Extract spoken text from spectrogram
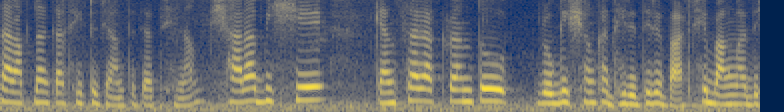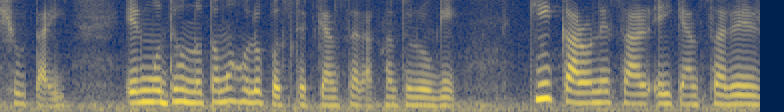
স্যার, আপনার কাছে একটু জানতে চাচ্ছিলাম। সারা বিশ্বে ক্যান্সার আক্রান্ত রোগীর সংখ্যা ধীরে ধীরে বাড়ছে, বাংলাদেশেও তাই। এর মধ্যে অন্যতম হলো প্রোস্টেট ক্যান্সার আক্রান্ত রোগী। কি কারণে স্যার এই ক্যান্সারের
